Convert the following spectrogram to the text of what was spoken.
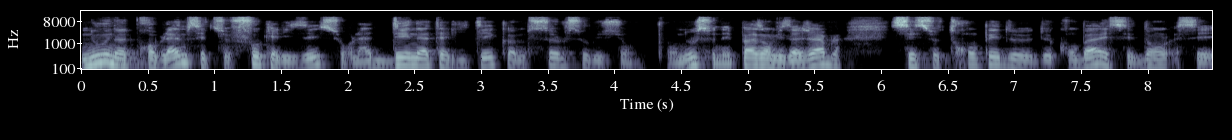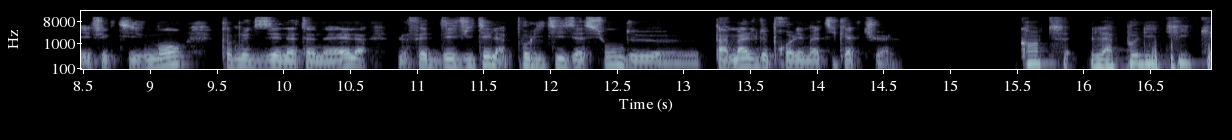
nous, notre problème, c'est de se focaliser sur la dénatalité comme seule solution. Pour nous, ce n'est pas envisageable. C'est se tromper de, combat et c'est effectivement, comme le disait Nathanaël, le fait d'éviter la politisation de euh, pas mal de problématiques actuelles. Quand la politique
